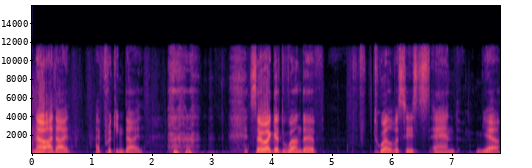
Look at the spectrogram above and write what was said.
No, I died. I freaking died. so I got one death, 12 assists, and yeah,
